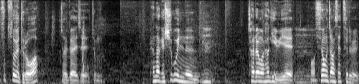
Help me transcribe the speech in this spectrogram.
숙소에 들어와 저희가 이제 좀 편하게 쉬고 있는 촬영을 하기 위해 어, 수영장 세트를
